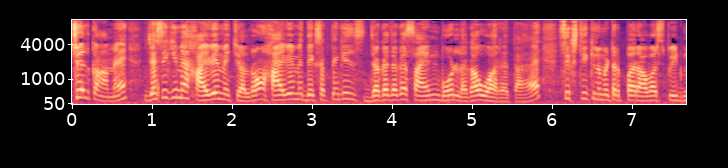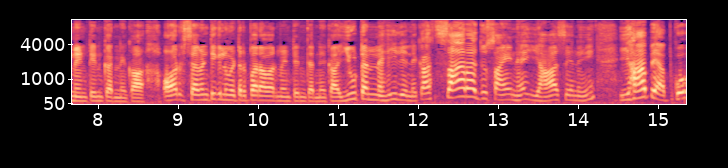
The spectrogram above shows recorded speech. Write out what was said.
एक्चुअल काम है। जैसे कि मैं हाईवे में चल रहा हूँ हाईवे में देख सकते हैं कि जगह जगह साइन बोर्ड लगा हुआ रहता है sixty kilometre per hour speed maintain करने का और seventy kilometre per hour maintain करने का यू टर्न नहीं लेने का, सारा जो साइन है यहाँ से नहीं। यहाँ पर आपको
